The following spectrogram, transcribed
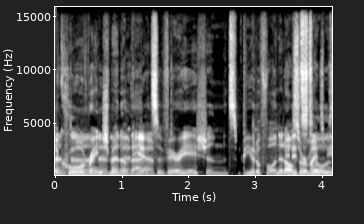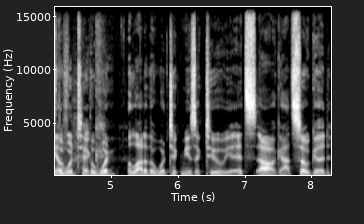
a cool arrangement of that. Yeah. It's a variation. It's beautiful, and it And it also reminds me is the of Woodtick. the wood. A lot of the Woodtick music too. It's oh god, so good.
